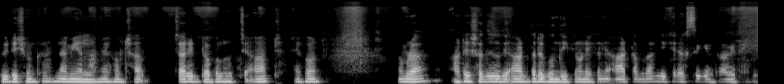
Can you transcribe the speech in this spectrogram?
দুইটি সংখ্যা নামিয়ে আনলাম। এখন সাত, চারের ডবল হচ্ছে আট। এখন আমরা আটের সাথে যদি আট দ্বারা গুণ দিই, কারণ এখানে আট আমরা লিখে রাখছি কিন্তু আগে থেকে।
